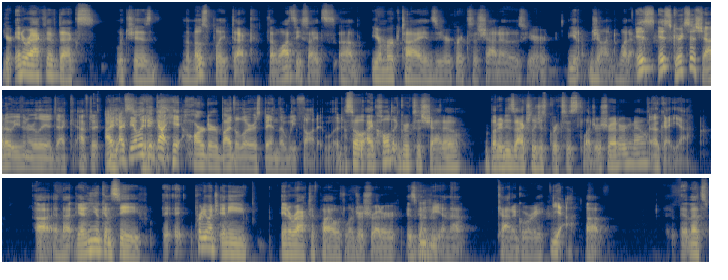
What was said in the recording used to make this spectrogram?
your interactive decks, which is the most played deck that WotC cites. Uh, your Murktides, your Grixis Shadows, your you know Jund, whatever. Is is Grixis Shadow even really a deck after I, I feel like it it, got hit harder by the Lurrus ban than we thought it would. So I called it Grixis Shadow, but it is actually just Grixis Ledger Shredder now. Okay, yeah. Uh, and that, and you can see it, it- pretty much any interactive pile with Ledger Shredder is going to be in that category. Yeah. Uh, that's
